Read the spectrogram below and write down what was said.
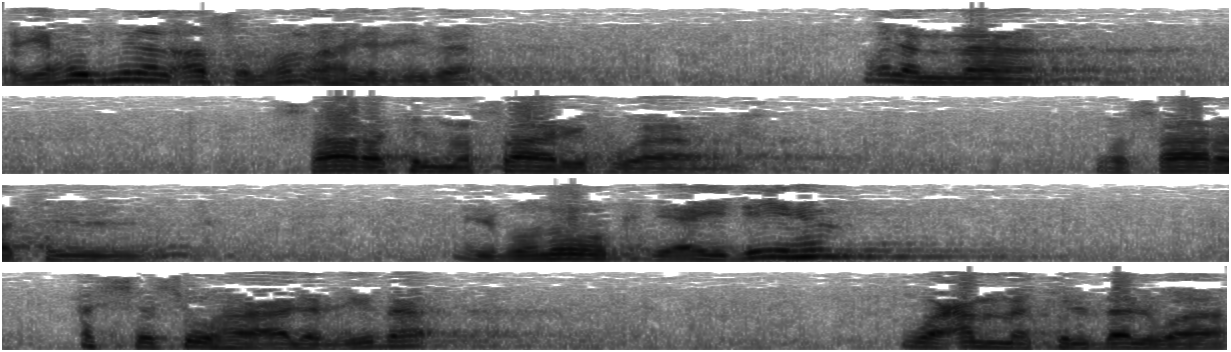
اليهود من الأصل هم أهل الربا. ولما صارت المصارف و وصارت البنوك بأيديهم أسسوها على الربا وعمت البلوى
